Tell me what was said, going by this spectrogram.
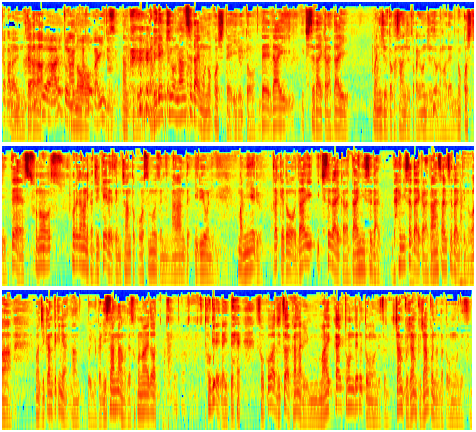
だから、うんだからあると言った方がいいんですよ。なんていうか履歴を何世代も残しているとで第1世代から第、まあ、20とか30とか40とかまで残していてそのそれが何か時系列にちゃんとこうスムーズに並んでいるように、まあ、見える。だけど第1世代から第2世代第2世代から第3世代っていうのは、まあ、時間的にはなんというか離散なのでそこの間は途切れていてそこは実はかなり毎回飛んでると思うんですよ。ジャンプジャンプジャンプなんだと思うんです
